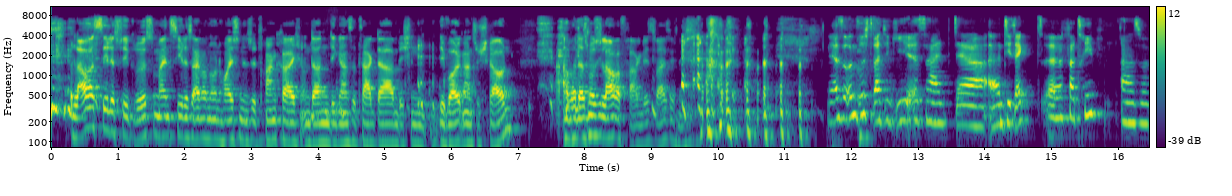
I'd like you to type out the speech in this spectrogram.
Lauras Ziel ist viel größer. Mein Ziel ist einfach nur ein Häuschen in Südfrankreich und dann den ganzen Tag da ein bisschen die Wolken anzuschauen. Aber das muss ich Laura fragen, das weiß ich nicht. Also unsere Strategie ist halt der äh, Direktvertrieb. Also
